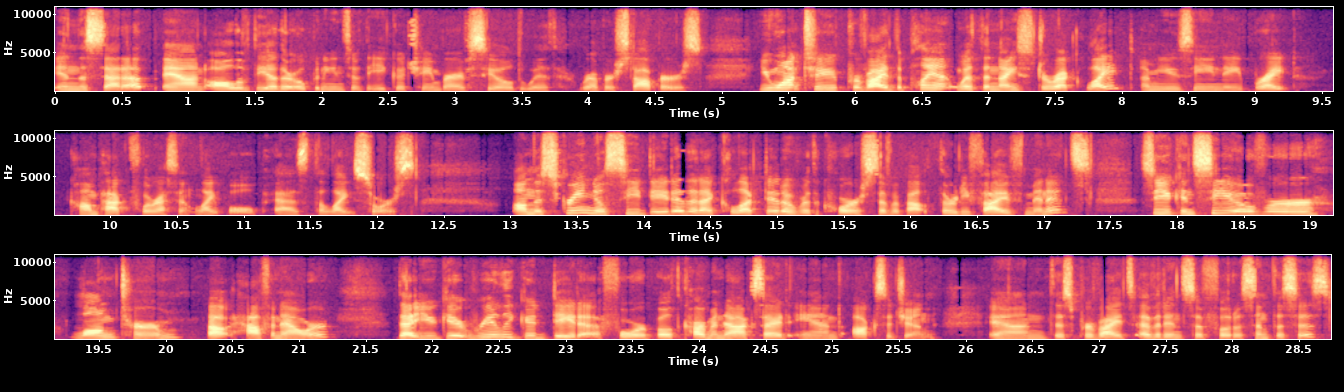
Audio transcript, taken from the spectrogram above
in the setup, and all of the other openings of the eco chamber I've sealed with rubber stoppers. You want to provide the plant with a nice direct light. I'm using a bright compact fluorescent light bulb as the light source. On the screen, you'll see data that I collected over the course of about 35 minutes. So you can see over long term, about half an hour, that you get really good data for both carbon dioxide and oxygen. And this provides evidence of photosynthesis,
